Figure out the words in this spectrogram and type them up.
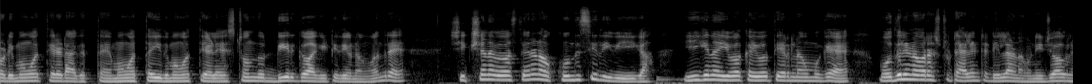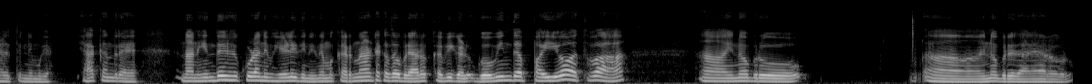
ನೋಡಿ, ಮೂವತ್ತೆರಡು ಆಗುತ್ತೆ, ಮೂವತ್ತೈದು, ಮೂವತ್ತೇಳು, ಎಷ್ಟೊಂದು ದೀರ್ಘವಾಗಿ ಇಟ್ಟಿದ್ದೀವಿ ನಾವು. ಅಂದರೆ ಶಿಕ್ಷಣ ವ್ಯವಸ್ಥೆನ ನಾವು ಕುಂದಿಸಿದ್ದೀವಿ ಈಗ. ಈಗಿನ ಯುವಕ, ಯುವತಿಯರು ನಮಗೆ ಮೊದಲಿನವರಷ್ಟು ಟ್ಯಾಲೆಂಟೆಡ್ ಇಲ್ಲ ನಾವು, ನಿಜವಾಗ್ಲೂ ಹೇಳ್ತೀನಿ ನಿಮಗೆ. ಯಾಕಂದರೆ ನಾನು ಹಿಂದೆ ಕೂಡ ನಿಮ್ಗೆ ಹೇಳಿದ್ದೀನಿ, ನಮ್ಮ ಕರ್ನಾಟಕದೊಬ್ರು ಯಾರೋ ಕವಿಗಳು ಗೋವಿಂದ ಪಯ್ಯೋ ಅಥವಾ ಇನ್ನೊಬ್ಬರು ಇನ್ನೊಬ್ರು ಇದ್ದಾರೆ ಯಾರೋ ಅವರು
